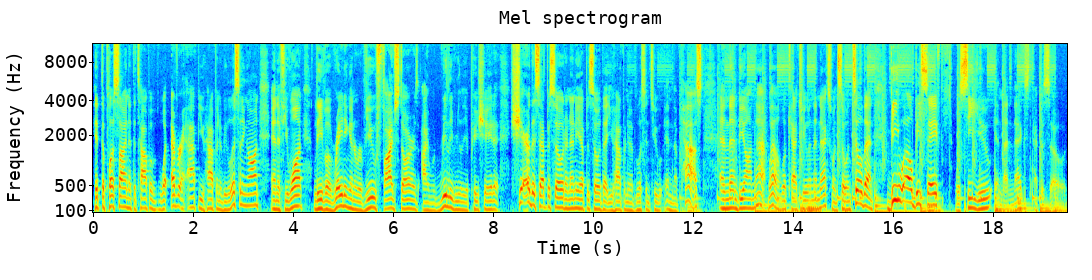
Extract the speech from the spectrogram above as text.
Hit the plus sign at the top of whatever app you happen to be listening on. And if you want, leave a rating and a review, five stars. I would really, really appreciate it. Share this episode and any episode that you happen to have listened to in the past. And then beyond that, well, we'll catch you in the next one. So until then, be well, be safe. We'll see you in the next episode.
